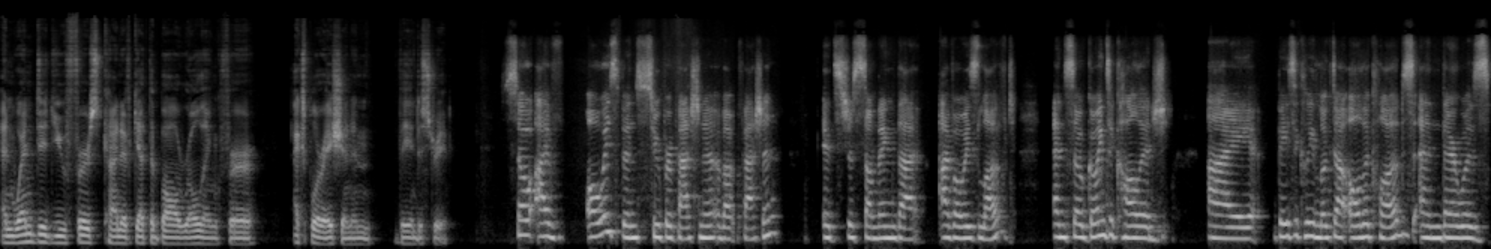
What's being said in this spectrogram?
And when did you first kind of get the ball rolling for exploration in the industry? So I've always been super passionate about fashion. It's just something that I've always loved. And so going to college, I basically looked at all the clubs and there was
